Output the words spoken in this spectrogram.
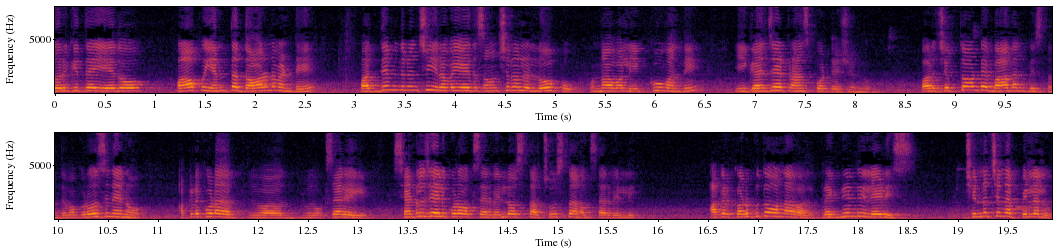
దొరికితే ఏదో పాపం ఎంత దారుణం అంటే పద్దెనిమిది నుంచి ఇరవై ఐదు సంవత్సరాల లోపు ఉన్న వాళ్ళు ఎక్కువ మంది ఈ గంజాయి ట్రాన్స్పోర్టేషన్లో. వాళ్ళు చెప్తూ ఉంటే బాధ అనిపిస్తుంది ఒకరోజు నేను అక్కడ కూడా ఒకసారి సెంట్రల్ జైలు కూడా ఒకసారి వెళ్ళి వస్తా చూస్తాను ఒకసారి వెళ్ళి. అక్కడ కడుపుతో ఉన్నవాళ్ళు ప్రెగ్నెంట్ లేడీస్ చిన్న చిన్న పిల్లలు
